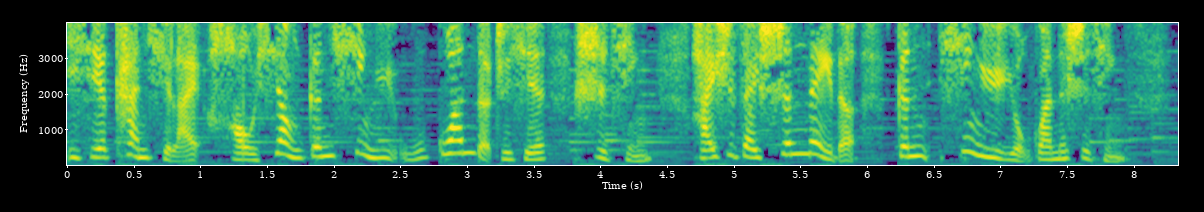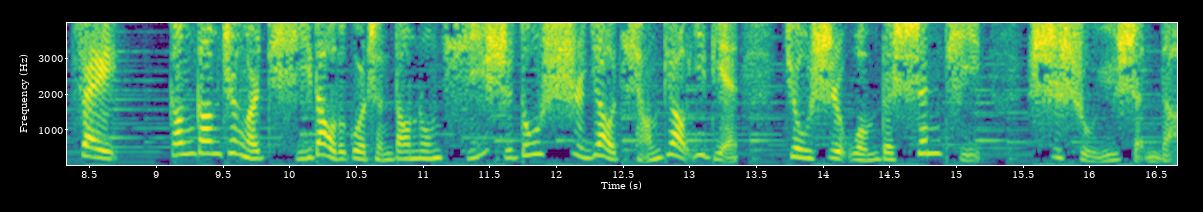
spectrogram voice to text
一些看起来好像跟性欲无关的这些事情，还是在身内的跟性欲有关的事情，在刚刚正儿提到的过程当中，其实都是要强调一点，就是我们的身体是属于神的。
